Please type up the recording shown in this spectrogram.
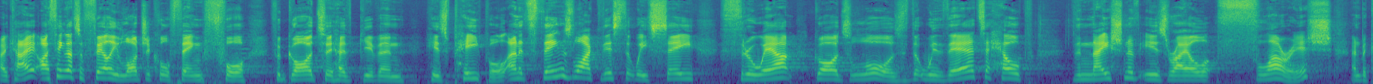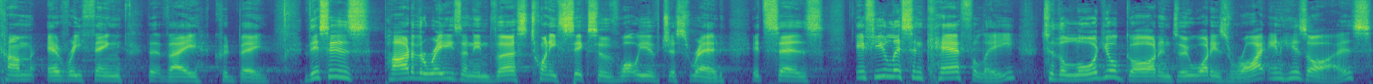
Okay? I think that's a fairly logical thing for, for God to have given his people. And it's things like this that we see throughout God's laws that we're there to help the nation of Israel flourish and become everything that they could be. This is part of the reason in verse 26 of what we have just read. It says, If you listen carefully to the Lord your God and do what is right in his eyes,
